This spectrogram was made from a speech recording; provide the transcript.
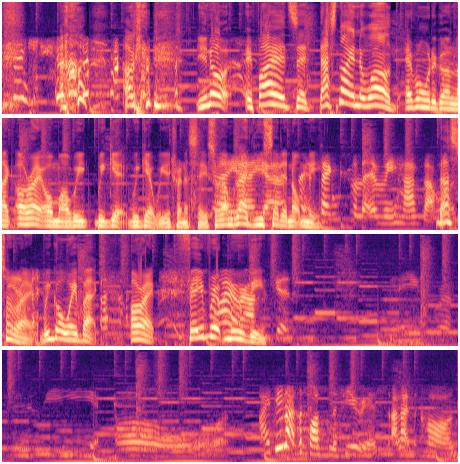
thank you. Okay. you know, if I had said that's not in the world, everyone would have gone like, "All right, Omar, we, we get we get what you're trying to say." So I'm Yeah, glad you yeah, said it, not me. Thanks for letting me have that That's one. all yeah. right. We go way back. All right. Favorite movie? good. Favorite movie? Oh, I do like the Fast and the Furious. I like the cars.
